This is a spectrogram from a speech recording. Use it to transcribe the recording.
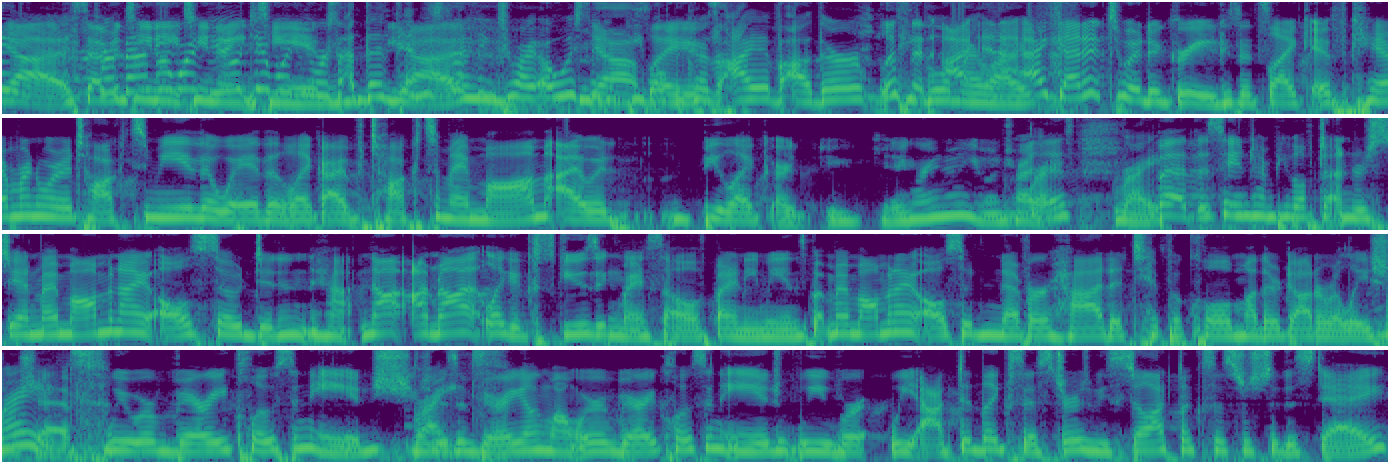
Yeah, 17, Remember what 18, you did when you were- 19. that- that was the thing too. I always say Yeah. to people Like- because I have other Listen, people in I, my and life. I get it to a degree because it's like if Cameron were to talk to me the way that like I've talked to my mom, I would be like, "Are you kidding right now? You want to try Right, this?" right. But at the same time, people have to understand. My mom and I also didn't have not. I'm not like excusing myself by any means, but my mom and I also never had a typical mother daughter relationship. Right. We were very close in age. Right. She was a very young mom. We were very close in age. We were we acted like sisters. We still act like sisters to this day.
